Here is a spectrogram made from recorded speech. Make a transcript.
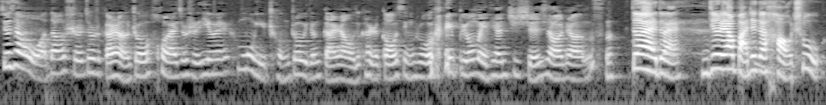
就像我当时就是感染了之后，后来就是因为木已成舟已经感染，我就开始高兴说，我可以不用每天去学校这样子。对对，你就是要把这个好处，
